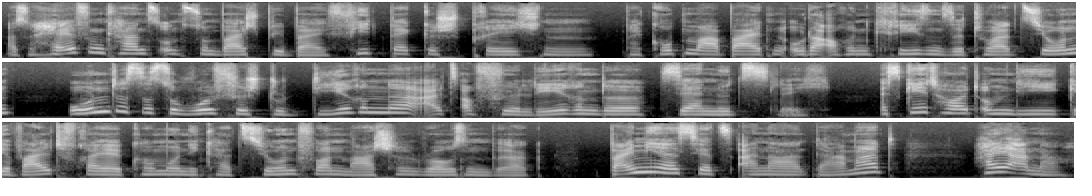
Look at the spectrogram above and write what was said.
Also helfen kann es uns zum Beispiel bei Feedbackgesprächen, bei Gruppenarbeiten oder auch in Krisensituationen. Und es ist sowohl für Studierende als auch für Lehrende sehr nützlich. Es geht heute um die gewaltfreie Kommunikation von Marshall Rosenberg. Bei mir ist jetzt Anna Damath. Hi Anna.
